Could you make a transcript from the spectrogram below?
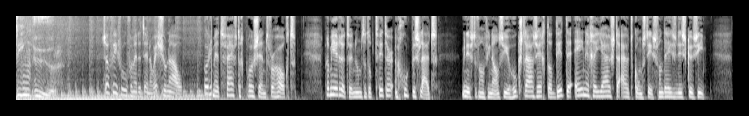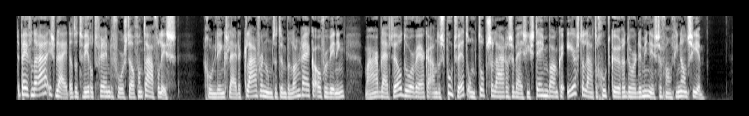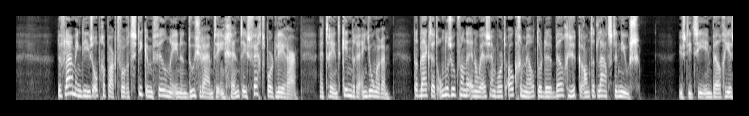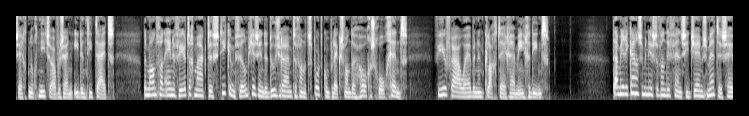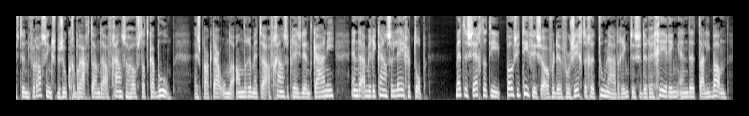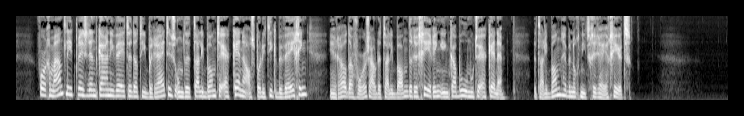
10 uur. Sophie Verhoeven met het NOS-journaal. Met 50% verhoogd. Premier Rutte noemt het op Twitter een goed besluit. Minister van Financiën Hoekstra zegt dat dit de enige juiste uitkomst is van deze discussie. De PvdA is blij dat het wereldvreemde voorstel van tafel is. GroenLinks-leider Klaver noemt het een belangrijke overwinning, maar blijft wel doorwerken aan de spoedwet om topsalarissen bij systeembanken eerst te laten goedkeuren door de minister van Financiën. De Vlaming die is opgepakt voor het stiekem filmen in een doucheruimte in Gent is vechtsportleraar. Hij traint kinderen en jongeren. Dat blijkt uit onderzoek van de NOS en wordt ook gemeld door de Belgische krant Het Laatste Nieuws. Justitie in België zegt nog niets over zijn identiteit. De man van 41 maakte stiekem filmpjes in de doucheruimte van het sportcomplex van de Hogeschool Gent. Vier vrouwen hebben een klacht tegen hem ingediend. De Amerikaanse minister van Defensie James Mattis heeft een verrassingsbezoek gebracht aan de Afghaanse hoofdstad Kabul. Hij sprak daar onder andere met de Afghaanse president Ghani en de Amerikaanse legertop. Mattis zegt dat hij positief is over de voorzichtige toenadering tussen de regering en de Taliban. Vorige maand liet president Ghani weten dat hij bereid is om de Taliban te erkennen als politieke beweging. In ruil daarvoor zou de Taliban de regering in Kabul moeten erkennen. De Taliban hebben nog niet gereageerd.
